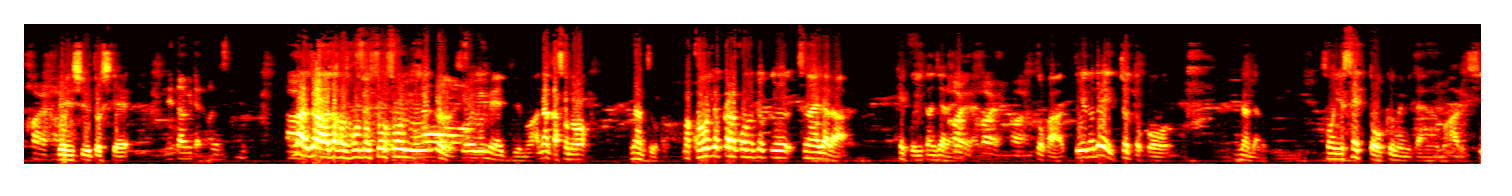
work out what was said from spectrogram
はい。はいはい。練習として。ネタみたいな感じですか？まあ、だから、だから本当そう、そう。いう、そういうイメージでも、なんかその、なんつうのかな。まあ、この曲からこの曲繋いだら、結構いい感じじゃないはいはいとかっていうので、ちょっとこう、なんだろう。そういうセットを組むみたいなのもあるし、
